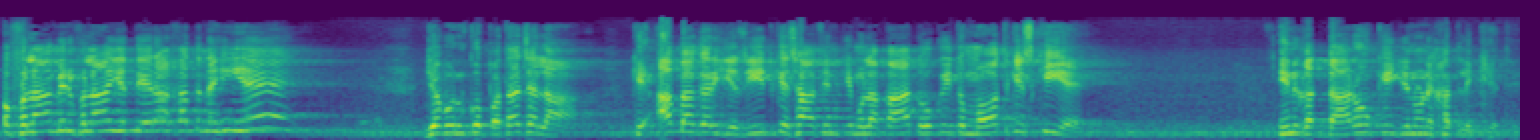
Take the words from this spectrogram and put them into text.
اور فلاں بن فلاں یہ تیرا خط نہیں ہے۔ جب ان کو پتا چلا کہ اب اگر یزید کے ساتھ ان کی ملاقات ہو گئی تو موت کس کی ہے؟ ان غداروں کی جنہوں نے خط لکھے تھے۔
